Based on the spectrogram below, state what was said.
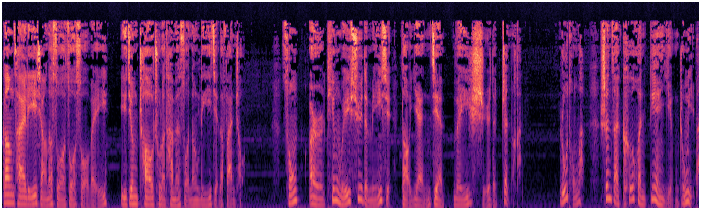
刚才李想的所作所为，已经超出了他们所能理解的范畴，从耳听为虚的迷信到眼见为实的震撼，如同啊身在科幻电影中一般。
